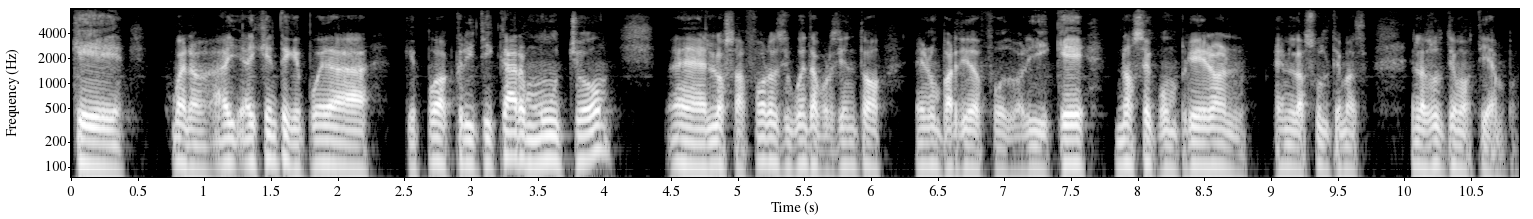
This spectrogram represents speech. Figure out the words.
que, bueno, hay, gente que pueda, que pueda criticar mucho eh, los aforos 50% en un partido de fútbol y que no se cumplieron en los últimos, en los últimos tiempos,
